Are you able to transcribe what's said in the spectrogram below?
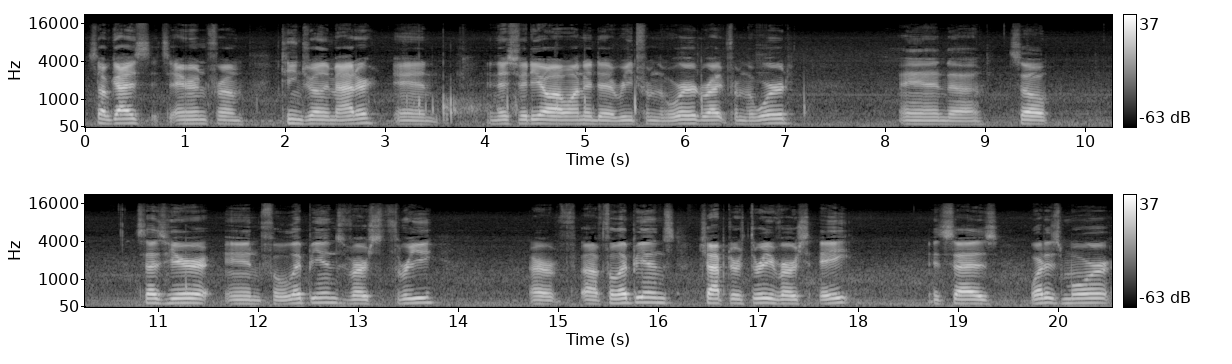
What's up guys, it's Aaron from Teens Really Matter and in this video I wanted to read from the Word, right from the Word and uh, so it says here in Philippians verse 3 or uh, Philippians chapter 3 verse 8 it says what is more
